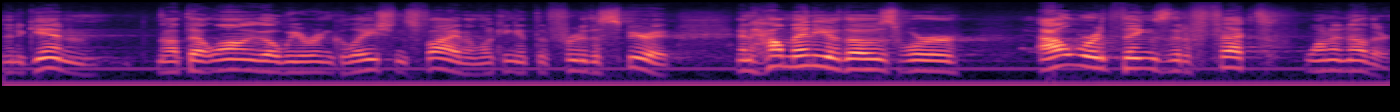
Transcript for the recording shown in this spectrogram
And again, not that long ago, we were in Galatians 5 and looking at the fruit of the Spirit. And how many of those were outward things that affect one another?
